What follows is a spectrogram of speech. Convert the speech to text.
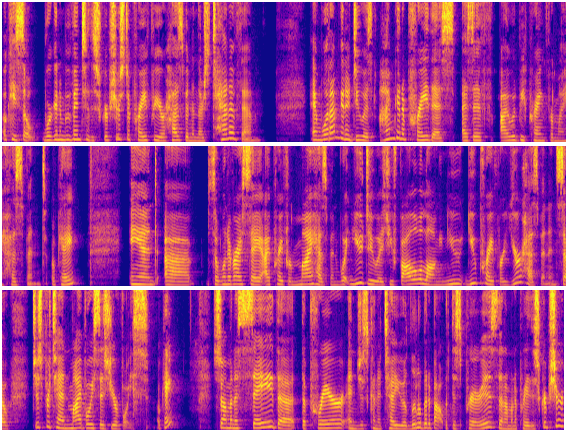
Okay, so we're going to move into the scriptures to pray for your husband, and there's 10 of them. And what I'm going to do is I'm going to pray this as if I would be praying for my husband. Okay. And, uh, so whenever I say I pray for my husband, what you do is you follow along and you, you pray for your husband. And so just pretend my voice is your voice. Okay. So I'm going to say the, the prayer and just kind of tell you a little bit about what this prayer is. Then I'm going to pray the scripture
